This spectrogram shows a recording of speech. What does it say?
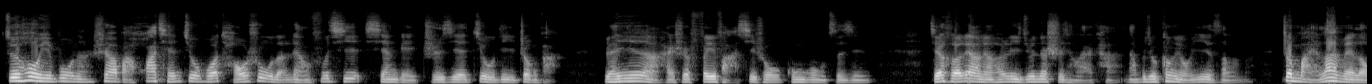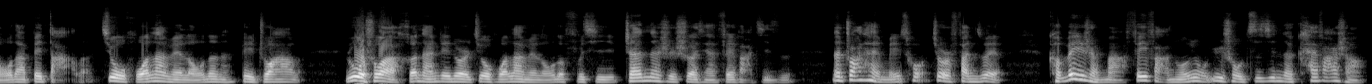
最后一步呢，是要把花钱救活桃树的两夫妻先给直接就地正法。原因啊，还是非法吸收公共资金。结合亮亮和丽君的事情来看，那不就更有意思了吗？这买烂尾楼的被打了，救活烂尾楼的呢被抓了。如果说啊，河南这对救活烂尾楼的夫妻真的是涉嫌非法集资，那抓他也没错，就是犯罪了。可为什么非法挪用预售资金的开发商，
